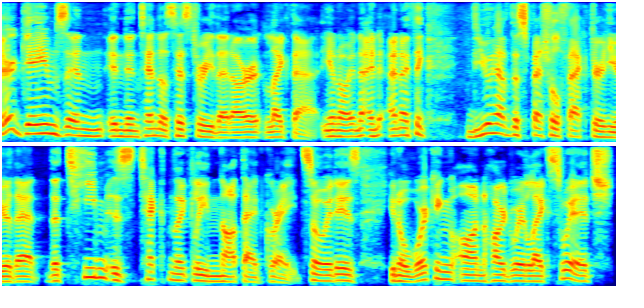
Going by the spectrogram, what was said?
there are games in in Nintendo's history that are like that, you know, and and and I think you have the special factor here that the team is technically not that great. So it is, you know, working on hardware like Switch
